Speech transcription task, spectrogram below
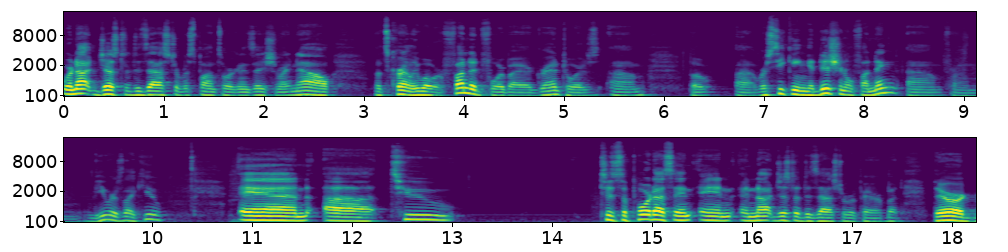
we're not just a disaster response organization right now. That's currently what we're funded for by our grantors. But uh, we're seeking additional funding um, from viewers like you, and uh, to to support us in, in and not just a disaster repair, but there are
